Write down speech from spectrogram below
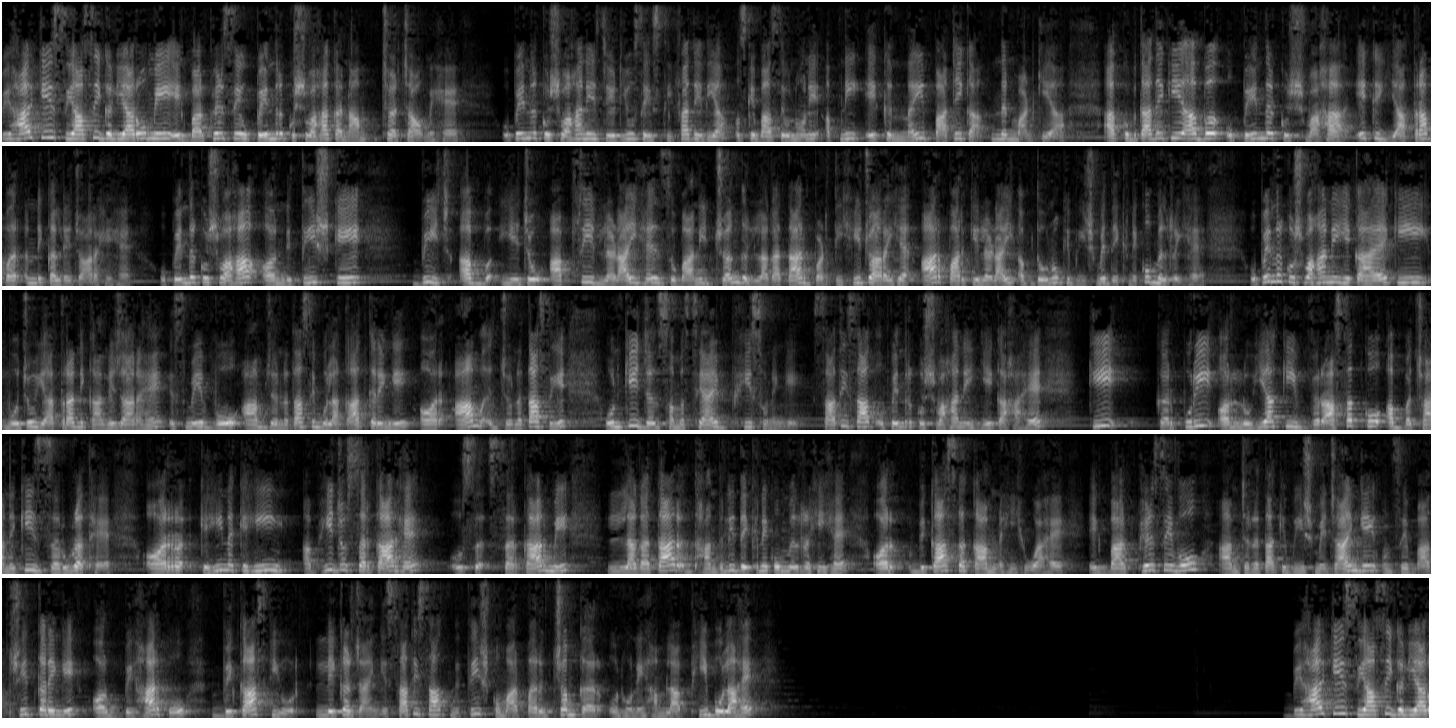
बिहार के सियासी गलियारों में एक बार फिर से उपेंद्र कुशवाहा का नाम चर्चाओं में है। उपेंद्र कुशवाहा ने जेडीयू से इस्तीफा दे दिया। उसके बाद से उन्होंने अपनी एक नई पार्टी का निर्माण किया। आपको बता दें कि अब उपेंद्र कुशवाहा एक यात्रा पर निकलने जा रहे हैं। उपेंद्र कुशवाहा और नीतीश के बीच अब ये जो आपसी लड़ाई है, जुबानी जंग लगातार बढ़ती ही जा रही है। आर पार की लड़ाई अब दोनों के बीच में देखने को मिल रही है। उपेंद्र कुशवाहा ने ये कहा है कि वो जो यात्रा निकालने जा रहे हैं, इसमें वो आम जनता से मुलाकात करेंगे और आम जनता से उनकी जन समस्याएँ भी सुनेंगे। साथ ही साथ उपेंद्र कुशवाहा ने ये कहा है कि करपुरी और लोहिया की विरासत को अब बचाने की ज़रूरत है और कहीं ना कहीं अभी जो सरकार है उस सरकार में लगातार धांधली देखने को मिल रही है और विकास का काम नहीं हुआ है। एक बार फिर से वो आम जनता के बीच में जाएँगे, उनसे बातचीत करेंगे और बिहार को विकास की ओर लेकर जाएँगे। साथ ही साथ नीतीश कुमार पर जमकर उन्होंने हमला भी बोला है। बिहार के सियासी गलियारों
